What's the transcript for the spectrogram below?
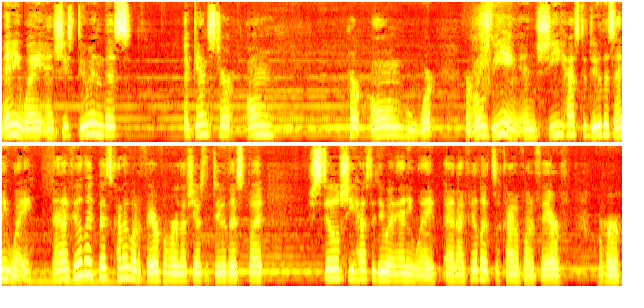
anyway, and she's doing this against her own her own work her own being, and she has to do this anyway. And I feel like that's kind of unfair for her that she has to do this, but still, she has to do it anyway. And I feel that's kind of unfair for her.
